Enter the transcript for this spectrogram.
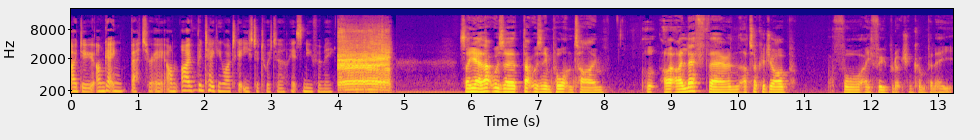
I do. I'm getting better at it. i I've been taking a while to get used to Twitter. It's new for me. So yeah, that was a that was an important time. I, I left there and I took a job for a food production company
